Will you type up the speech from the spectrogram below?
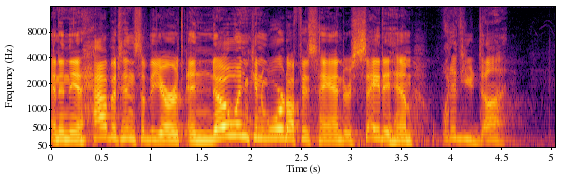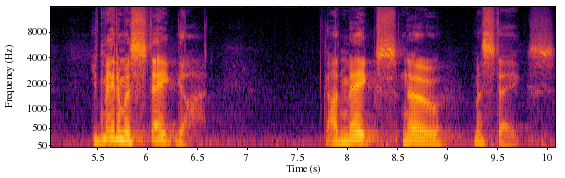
and in the inhabitants of the earth, and no one can ward off his hand or say to him, What have you done? You've made a mistake, God. God makes no mistakes.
